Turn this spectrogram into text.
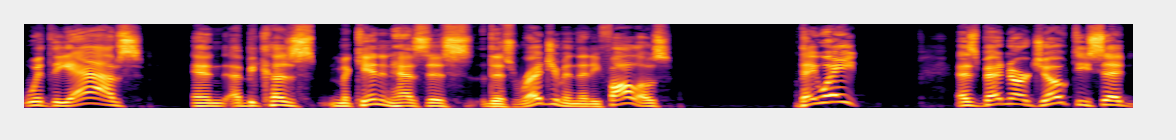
with the Avs, and uh, because MacKinnon has this this regimen that he follows, they wait. As Bednar joked, he said,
